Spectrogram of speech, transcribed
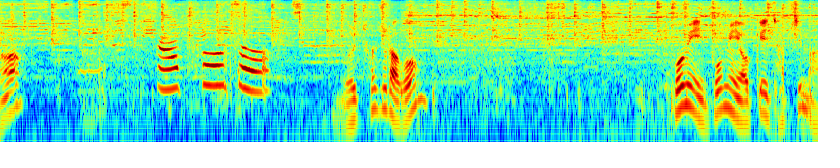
어? 아 쳐줘. 뭘 쳐주라고? 봄이, 봄이 어깨 잡지 마.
